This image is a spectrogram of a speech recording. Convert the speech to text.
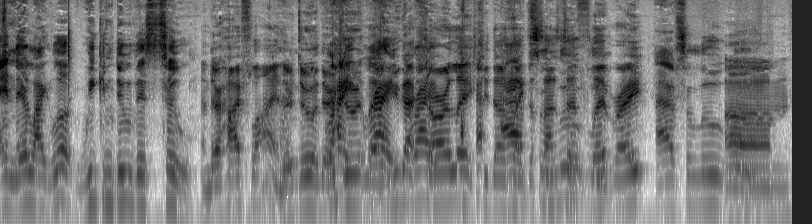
and they're like, "Look, we can do this too." And they're high flying. They're doing. They're Right, doing. Like right, you got right. Charlotte. She does like the sunset flip, right? Absolutely. Um.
